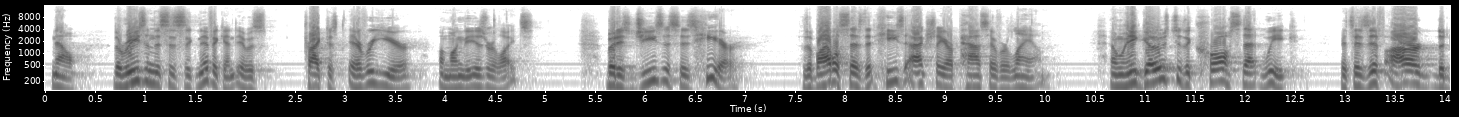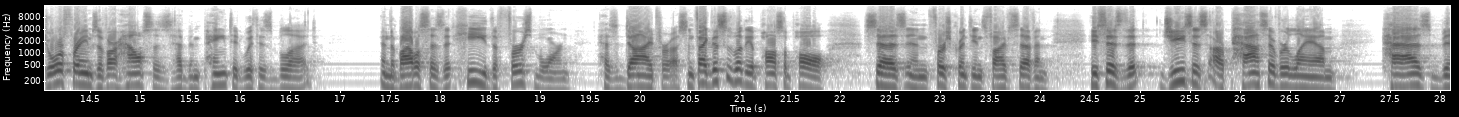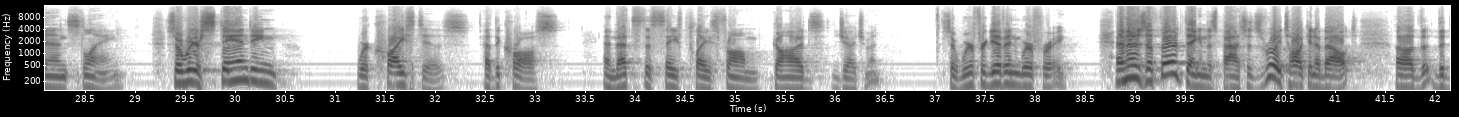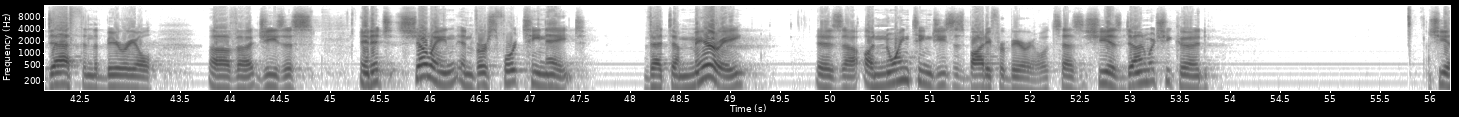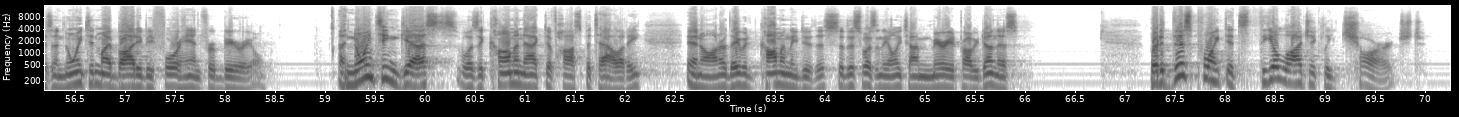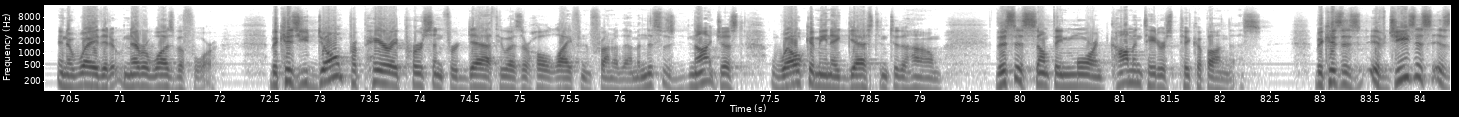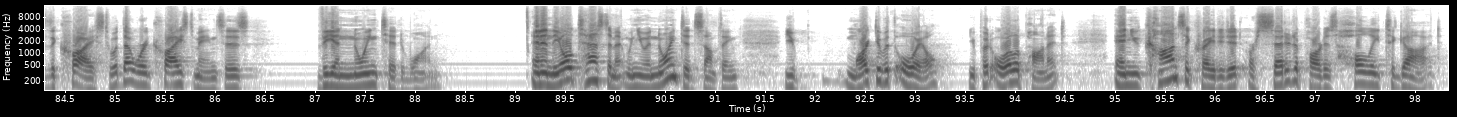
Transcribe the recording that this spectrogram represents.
Now, the reason this is significant, it was practiced every year among the Israelites. But as Jesus is here, the Bible says that he's actually our Passover lamb. And when he goes to the cross that week, it's as if our, the door frames of our houses have been painted with his blood. And the Bible says that he, the firstborn, has died for us. In fact, this is what the Apostle Paul says in 1 Corinthians 5 7. He says that Jesus, our Passover lamb, has been slain. So we're standing where Christ is at the cross, and that's the safe place from God's judgment. So we're forgiven, we're free. And there's a third thing in this passage. It's really talking about uh, the, the, death and the burial of uh, Jesus. And it's showing in verse 14:8 that uh, Mary is uh, anointing Jesus' body for burial. It says, She has done what she could. She has anointed my body beforehand for burial. Anointing guests was a common act of hospitality and honor. They would commonly do this, so this wasn't the only time Mary had probably done this. But at this point, it's theologically charged in a way that it never was before. Because you don't prepare a person for death who has their whole life in front of them. And this is not just welcoming a guest into the home, this is something more, and commentators pick up on this. Because if Jesus is the Christ, what that word Christ means is the anointed one. And in the Old Testament, when you anointed something, you marked it with oil, you put oil upon it, and you consecrated it or set it apart as holy to God.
